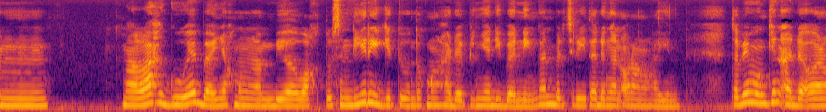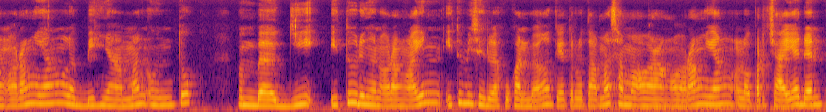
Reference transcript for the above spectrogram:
hmm, malah gue banyak mengambil waktu sendiri gitu untuk menghadapinya dibandingkan bercerita dengan orang lain. Tapi mungkin ada orang-orang yang lebih nyaman untuk membagi itu dengan orang lain itu bisa dilakukan banget ya terutama sama orang-orang yang lo percaya dan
